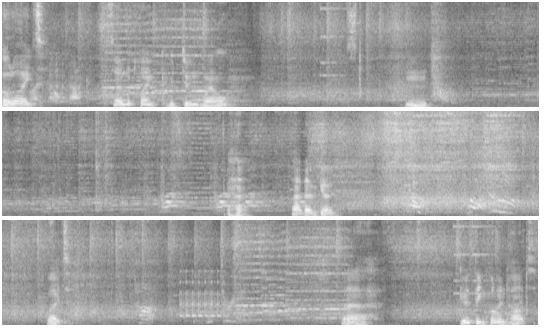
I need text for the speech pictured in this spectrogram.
Alright, so it looks like we're doing well. Hmm. Aha! Ah, there we go. Right. Ah. Good thing for Linhardt.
